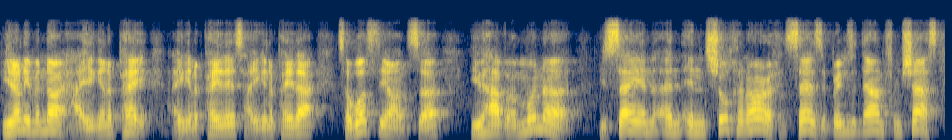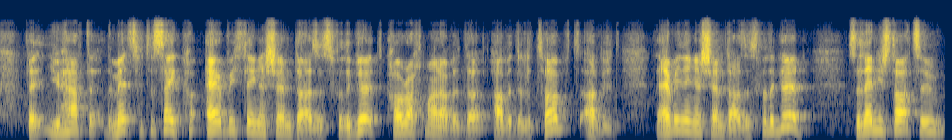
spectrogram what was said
you don't even know how you're going to pay, how you're going to pay this, how you're going to pay that. So what's the answer? You have a munah you say in, in, in Shulchan Aruch, it says, it brings it down from Shas, that you have to, the mitzvah to say everything Hashem does is for the good. Everything Hashem does is for the good. So then you start to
